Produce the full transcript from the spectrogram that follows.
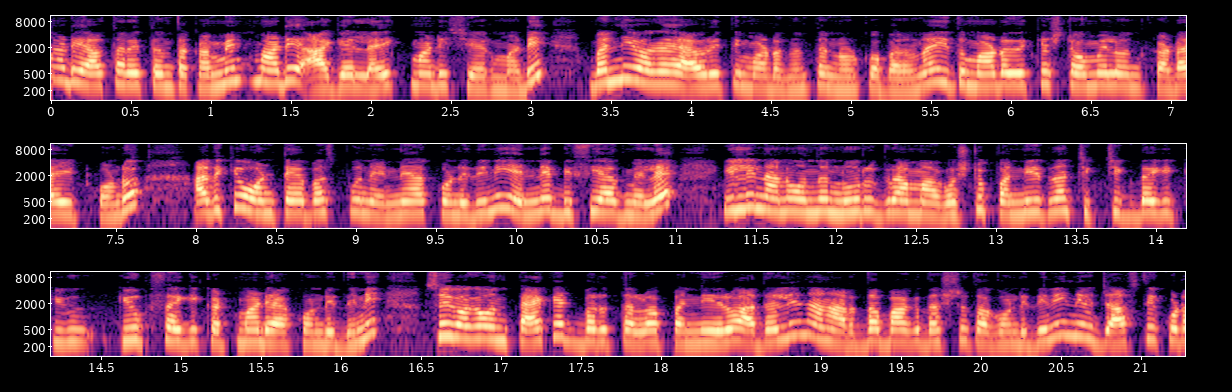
ಮಾಡಿ ಯಾವ ಥರ ಇತ್ತು ಅಂತ ಕಮೆಂಟ್ ಮಾಡಿ. ಹಾಗೆ ಲೈಕ್ ಮಾಡಿ ಶೇರ್ ಮಾಡಿ. ಬನ್ನಿ ಇವಾಗ ಯಾವ ರೀತಿ ಮಾಡೋದಂತ ನೋಡ್ಕೊಬರೋಣ ಇದು ಮಾಡೋದಕ್ಕೆ ಸ್ಟವ್ ಮೇಲೆ ಒಂದು ಕಡಾಯಿ ಇಟ್ಕೊಂಡು ಅದಕ್ಕೆ ಒಂದು ಟೇಬಲ್ ಸ್ಪೂನ್ ಎಣ್ಣೆ ಹಾಕ್ಕೊಂಡಿದ್ದೀನಿ ಎಣ್ಣೆ ಬಿಸಿ ಆದಮೇಲೆ ಇಲ್ಲಿ ನಾನು ಒಂದು ನೂರು ಗ್ರಾಮ್ ಆಗೋಷ್ಟು ಪನ್ನೀರ್ನ ಚಿಕ್ಕ ಚಿಕ್ಕದಾಗಿ ಕ್ಯೂ, ಕ್ಯೂಬ್ಸ್ ಆಗಿ ಕಟ್ ಮಾಡಿ ಹಾಕ್ಕೊಂಡಿದ್ದೀನಿ ಸೊ ಇವಾಗ ಒಂದು ಪ್ಯಾಕೆಟ್ ಬರುತ್ತಲ್ವ ಪನ್ನೀರು? ಅದರಲ್ಲಿ ನಾನು ಅರ್ಧ ಭಾಗದಷ್ಟು ತೊಗೊಂಡಿದ್ದೀನಿ. ನೀವು ಜಾಸ್ತಿ ಕೂಡ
